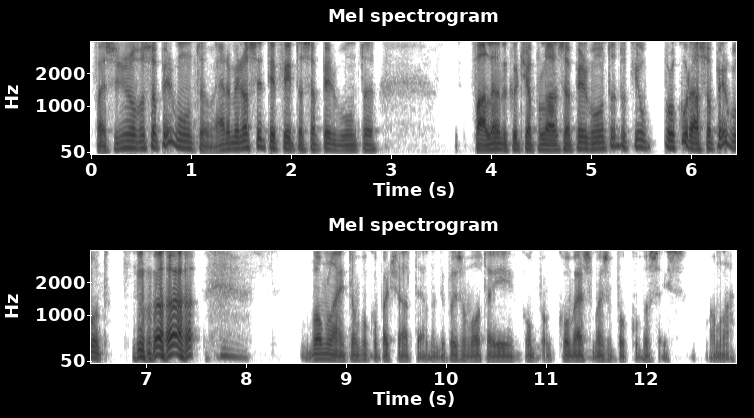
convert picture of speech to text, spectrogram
Faz de novo a sua pergunta. Era melhor você ter feito essa pergunta falando que eu tinha pulado sua pergunta do que eu procurar sua pergunta. Vamos lá, então vou compartilhar a tela. Depois eu volto aí converso mais um pouco com vocês. Vamos lá.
